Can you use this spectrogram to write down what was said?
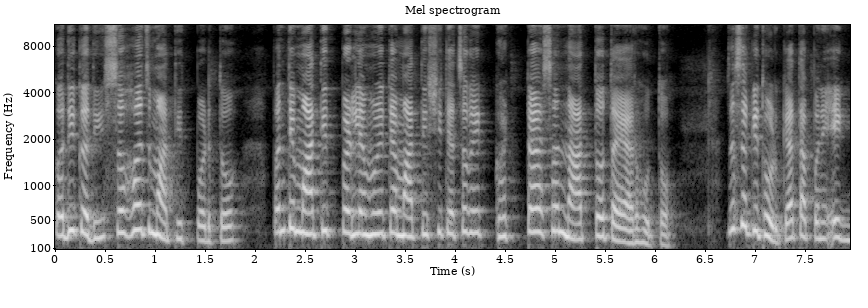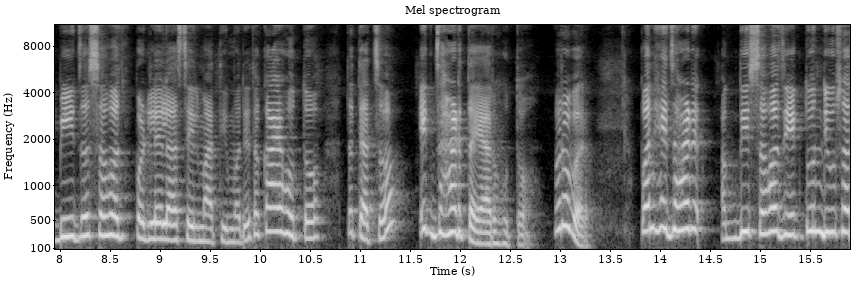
कधीकधी सहज मातीत पडतं पण ते मातीत पडल्यामुळे त्या मातीशी त्याचं एक घट्ट असं नातं तयार होतं. जसं की थोडक्यात आपण एक बी जर सहज पडलेलं असेल मातीमध्ये तर काय होतं? तर त्याचं एक झाड तयार होतं. बरोबर? पण हे झाड अगदी सहज एक दोन दिवसात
